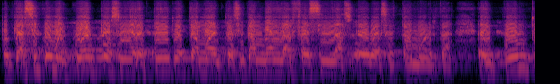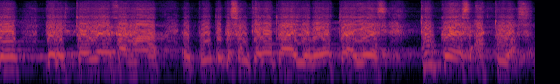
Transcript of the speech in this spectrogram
Porque así como el cuerpo sin el espíritu está muerto, así también la fe sin las obras está muerta. El punto de la historia de Jajab, el punto que Santiago trae Hebreos trae es, tú crees, actúas.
